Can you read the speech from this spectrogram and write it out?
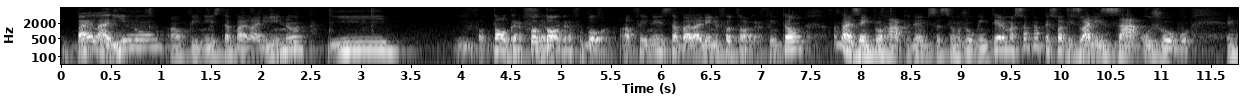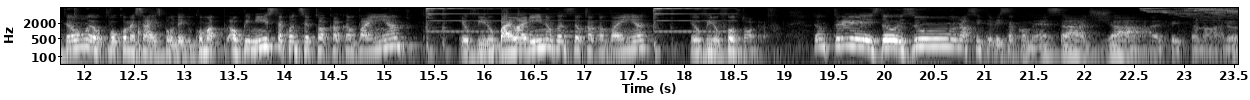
bailarino Alpinista, bailarino, e fotógrafo. fotógrafo. Boa. Alpinista, bailarino e fotógrafo. Então, vou dar um exemplo rápido? Não precisa ser um jogo inteiro, mas só para a pessoa visualizar o jogo. Então, eu vou começar respondendo como alpinista, quando você toca a campainha, eu viro bailarino, quando você toca a campainha, eu viro fotógrafo. Então, 3, 2, 1, nossa entrevista começa já, efeito sonoro.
